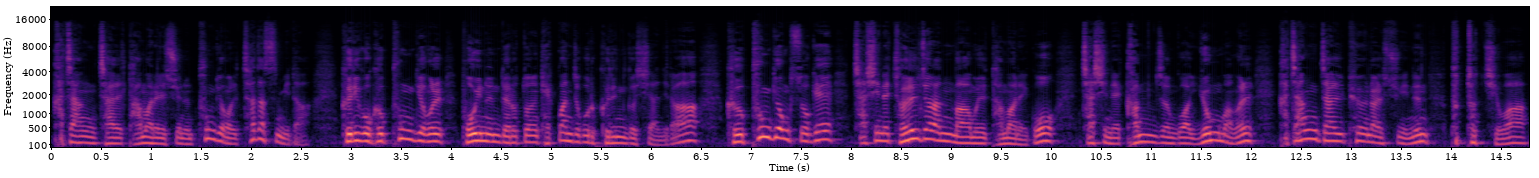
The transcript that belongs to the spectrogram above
가장 잘 담아낼 수 있는 풍경을 찾았습니다. 그리고 그 풍경을 보이는 대로 또는 객관적으로 그린 것이 아니라 그 풍경 속에 자신의 절절한 마음을 담아내고 자신의 감정과 욕망을 가장 잘 표현할 수 있는 붓터치와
